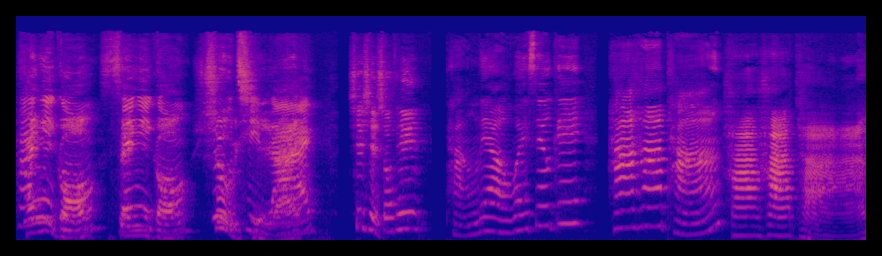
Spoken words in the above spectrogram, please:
横你公，竖你公，竖起来。谢谢收听。糖料回收机，哈哈糖，哈哈糖。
